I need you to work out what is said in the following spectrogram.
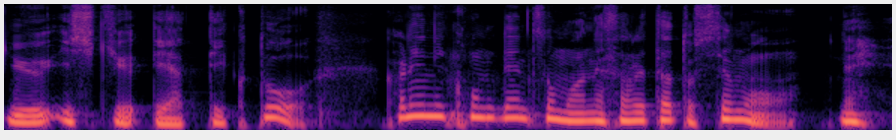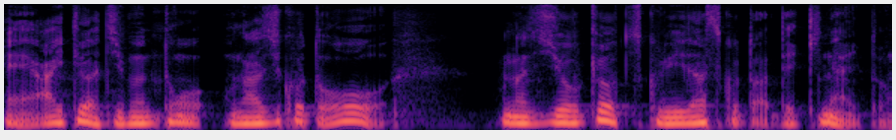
いう意識でやっていくと、仮にコンテンツを真似されたとしても、ね、相手は自分と同じことを同じ状況を作り出すことはできないと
